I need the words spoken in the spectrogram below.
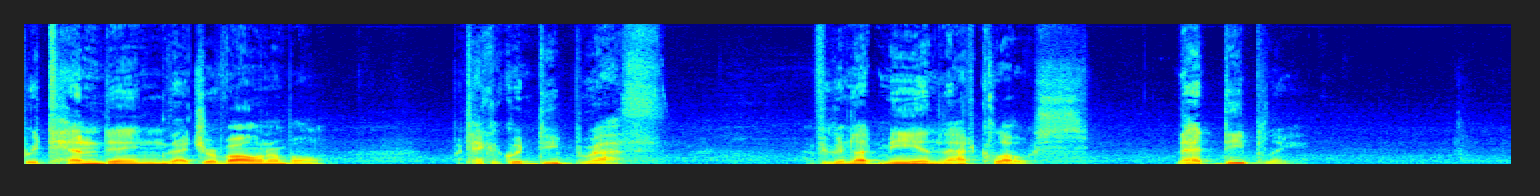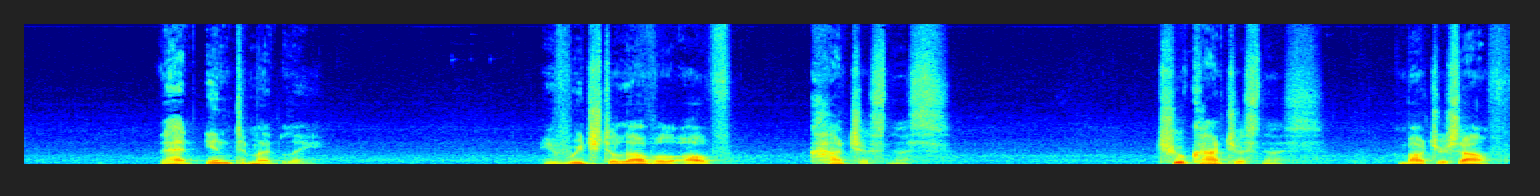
pretending that you're vulnerable. But take a good deep breath. If you can let me in that close, that deeply, that intimately, you've reached a level of consciousness, true consciousness about yourself.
